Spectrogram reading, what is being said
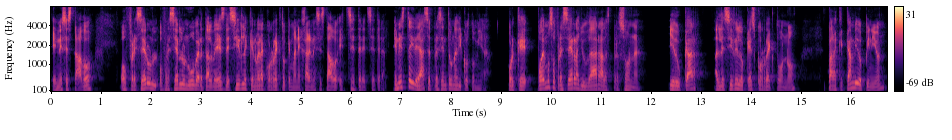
en ese estado, ofrecer ofrecerle un Uber tal vez, decirle que no era correcto que manejara en ese estado, etcétera, etcétera. En esta idea se presenta una dicotomía, porque podemos ofrecer ayudar a las personas y educar al decirle lo que es correcto o no, para que cambie de opinión,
